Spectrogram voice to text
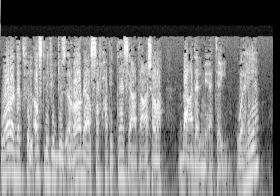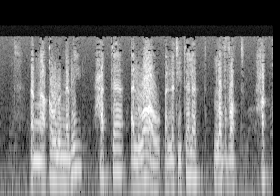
وردت في الأصل في الجزء الرابع الصفحة التاسعة عشرة بعد المئتين وهي أما قول النبي حتى الواو التي تلت لفظة حق.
